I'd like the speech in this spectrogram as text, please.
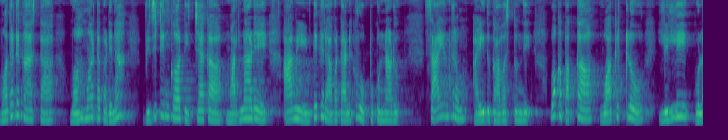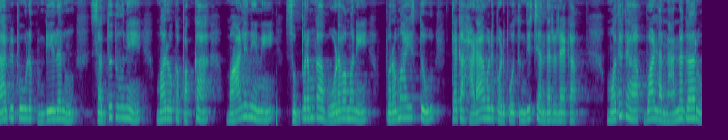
మొదట కాస్త మొహమాట పడినా విజిటింగ్ కార్డ్ ఇచ్చాక మర్నాడే ఆమె ఇంటికి రావటానికి ఒప్పుకున్నాడు. సాయంత్రం ఐదు కావస్తుంది. ఒక పక్క వాకిట్లో లిల్లీ గులాబీ పువ్వుల కుండీలను సర్దుతూనే మరొక పక్క మాలినిని శుభ్రంగా ఊడవమని పురమాయిస్తూ తెగ హడావడి పడిపోతుంది చంద్రరేఖ. మొదట వాళ్ళ నాన్నగారు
